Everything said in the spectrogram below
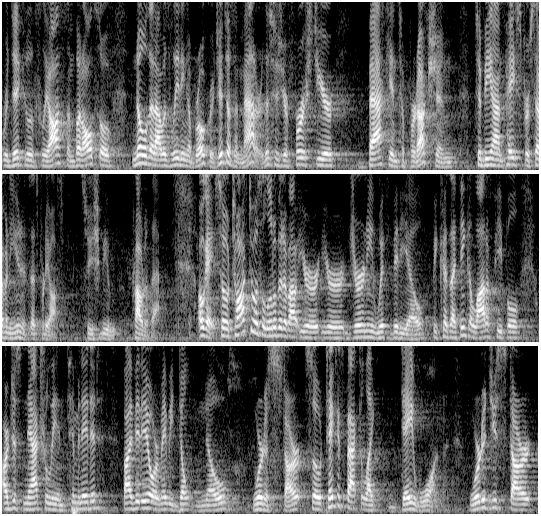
ridiculously awesome, but also know that I was leading a brokerage. It doesn't matter. This is your first year back into production to be on pace for 70 units. That's pretty awesome. So you should be proud of that. Okay, so talk to us a little bit about your, your journey with video because I think a lot of people are just naturally intimidated by video or maybe don't know where to start. So take us back to like day one. Where did you start?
